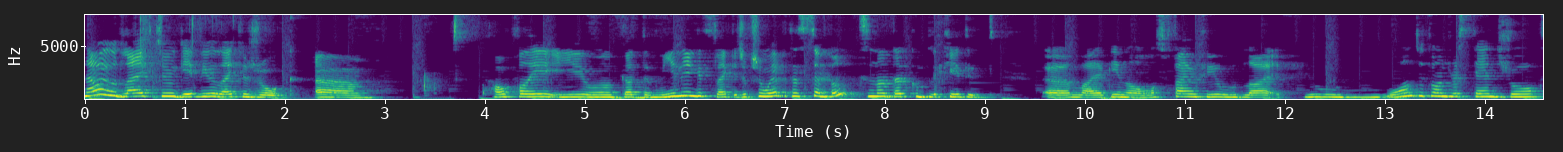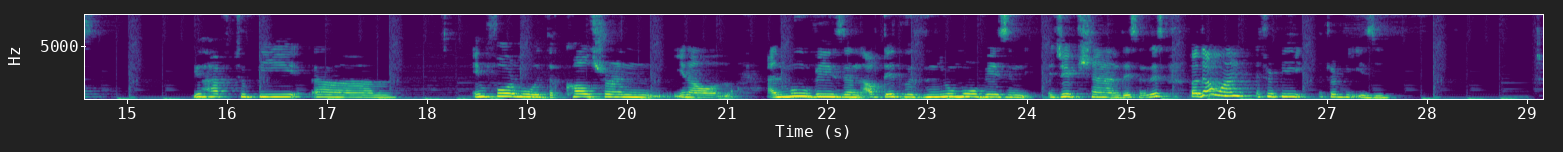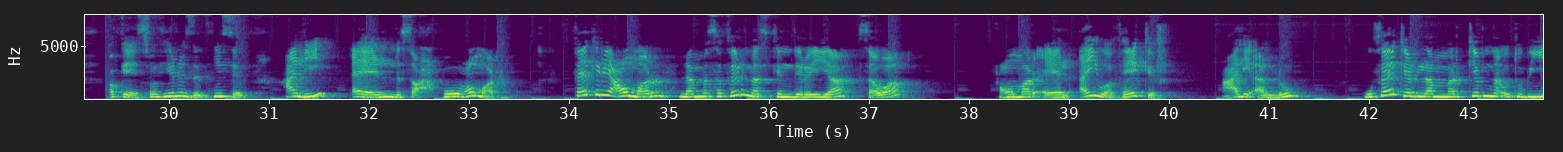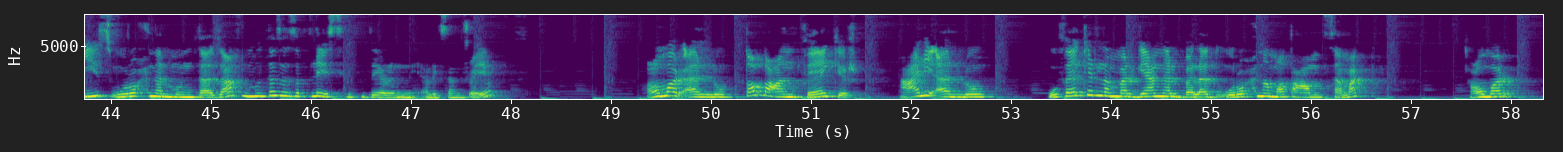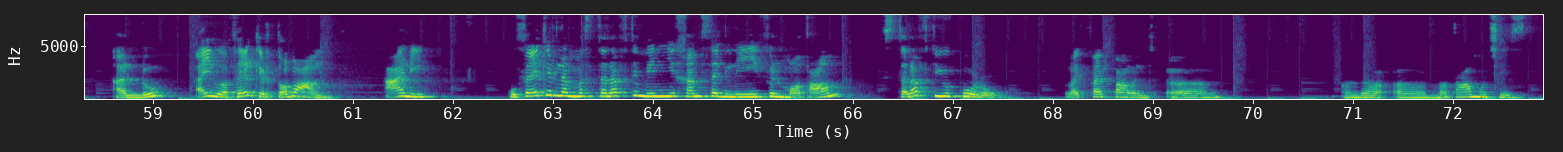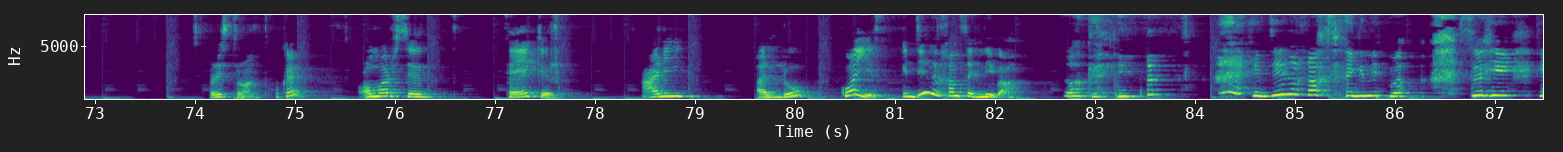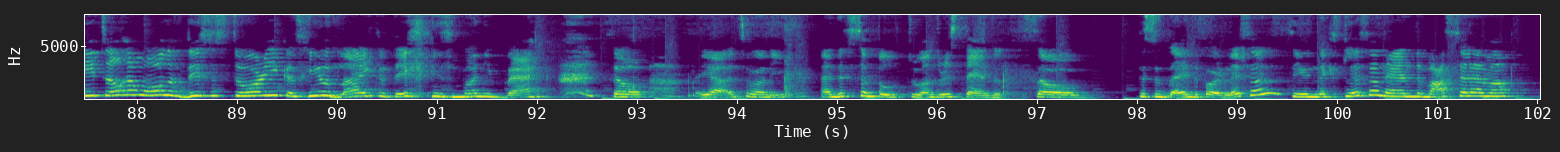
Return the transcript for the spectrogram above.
now I would like to give you like a joke. Um, hopefully you got the meaning. It's like Egyptian way, but it's simple. It's not that complicated. Uh, like you know, most of the time, if you would like, if you wanted to understand jokes, you have to be um, informed with the culture and you know and movies and update with new movies in Egyptian and this and this. But that one, it will be it will be easy. Okay, so here is it. He said, علي قال لصاحبه عمر فاكر يا عمر لما سافرنا اسكندرية سوا؟ عمر قال أيوة فاكر. علي قال له وفاكر لما ركبنا أتوبيس ورحنا المنتزه؟ المنتزه is a place there in Alexandria. عمر قال له طبعا فاكر. علي قال له وفاكر لما رجعنا البلد ورحنا مطعم سمك عمر قال له أيوة فاكر طبعا. علي وفاكر لما استلفت مني خمسة جنيه في المطعم؟ استلفت borrow like five pound um, on the uh, مطعم which is restaurant okay عمر said فاكر. علي قال له كويس اديني الخمسة جنيه بقى. أوكي اديني الخمسة جنيه بقى. so he he tell him all of this story because he would like to take his money back so yeah it's funny and it's simple to understand it so this is the end of our lesson see you next lesson and مع السلامة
